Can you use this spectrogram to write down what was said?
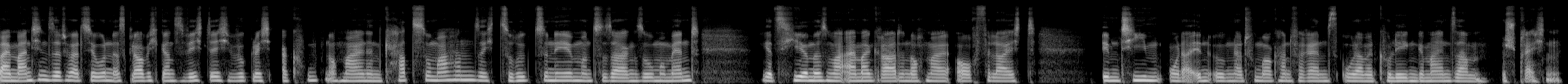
Bei manchen Situationen ist, glaube ich, ganz wichtig, wirklich akut nochmal einen Cut zu machen, sich zurückzunehmen und zu sagen, so Moment, jetzt hier müssen wir einmal gerade nochmal auch vielleicht im Team oder in irgendeiner Tumorkonferenz oder mit Kollegen gemeinsam besprechen.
